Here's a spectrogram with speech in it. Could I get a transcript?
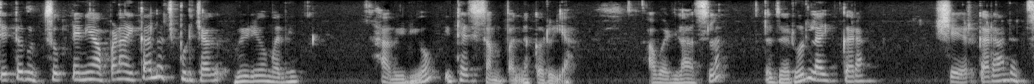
ते तर उत्सुकतेने आपण ऐकालच पुढच्या व्हिडिओमध्ये. हा व्हिडिओ इथेच संपन्न करूया. आवडला असला तर जरूर लाईक करा शेअर करालच.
